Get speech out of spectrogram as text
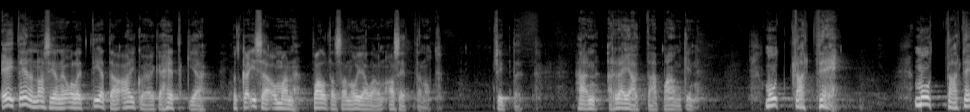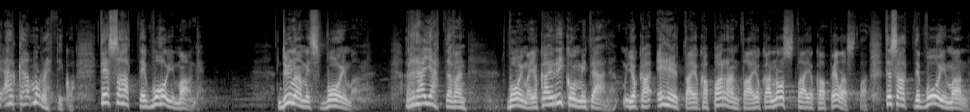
ei teidän asianne ole tietää aikoja eikä hetkiä, jotka isä oman valtansa nojalla on asettanut. Sitten hän räjäyttää pankin. Mutta te, mutta te, älkää murehtiko, te saatte voiman, dynamisvoiman, räjähtävän voima, joka ei riko mitään, joka eheyttää, joka parantaa, joka nostaa, joka pelastaa. Te saatte voiman.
